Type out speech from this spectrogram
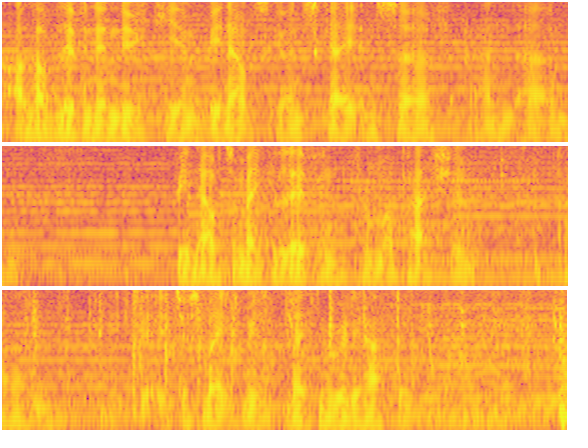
I love living in Newquay and being able to go and skate and surf and um, being able to make a living from my passion. Um, it, it just makes me, makes me really happy.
